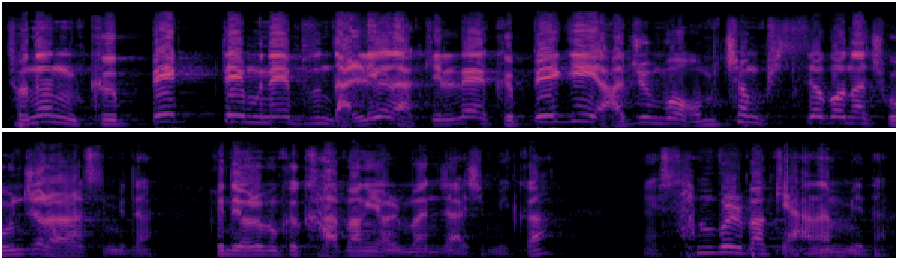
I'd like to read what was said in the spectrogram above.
저는 그 백 때문에 무슨 난리가 났길래 그 백이 아주 뭐 엄청 비싸거나 좋은 줄 알았습니다. 그런데 여러분 그 가방이 얼마인지 아십니까? 3불밖에 안 합니다.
